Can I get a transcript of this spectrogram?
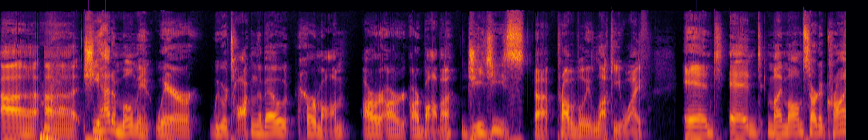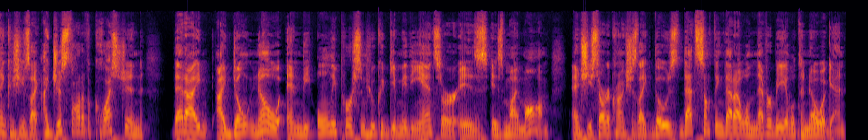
uh, uh, she had a moment where we were talking about her mom, our our our Baba, Gigi's uh, probably lucky wife, and and my mom started crying because she's like, I just thought of a question that I I don't know, and the only person who could give me the answer is is my mom. And she started crying. She's like, those that's something that I will never be able to know again.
